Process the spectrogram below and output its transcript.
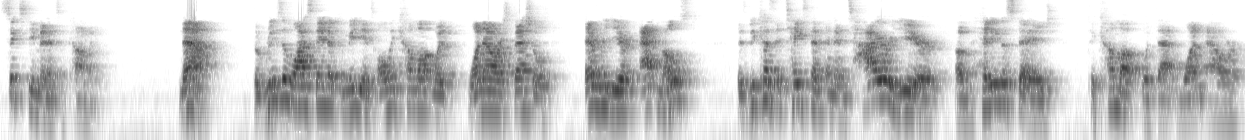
60 minutes of comedy. Now, the reason why stand up comedians only come up with one hour specials every year at most is because it takes them an entire year of hitting the stage to come up with that one hour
